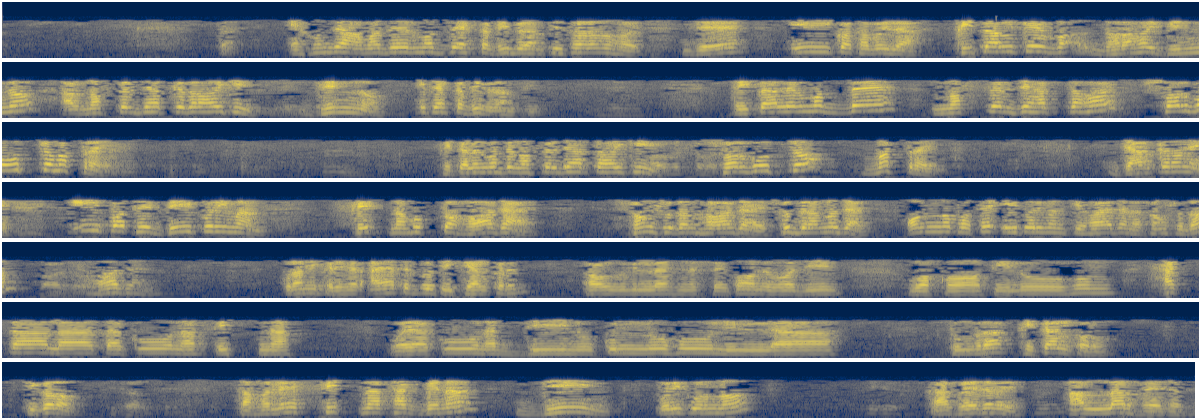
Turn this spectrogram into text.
এখন যে আমাদের মধ্যে একটা বিভ্রান্তি ছড়ানো হয় যে এই কথা বইলা কিতালকে ধরা হয় ভিন্ন আর নষ্টের জেহাদকে ধরা হয় কি? ভিন্ন। এটা একটা বিভ্রান্তি। কিতালের মধ্যে নষ্টের জেহাদটা হয় সর্বোচ্চ মাত্রায়। ফিতালের মধ্যে নষ্টের জেহাদটা হয় কি? সর্বোচ্চ মাত্রায়। যার কারণে এই পথে যেই পরিমাণ ফেতনা মুক্ত হওয়া যায়, সংশোধন হওয়া যায়, শুধরানো যায় অন্য পথে এই পরিমাণ কি হওয়া যায় না সংশোধন হওয়া যায় না কোরআন করিমের আয়াতের প্রতি খেয়াল করেন وقاتلوهم حتى لا تكون فتنة ويكون الدين كله لله তোমরা কিতাল করো কি করো তাহলে ফিতনা থাকবে না দিন পরিপূর্ণ কাজ হয়ে যাবে আল্লাহর হয়ে যাবে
